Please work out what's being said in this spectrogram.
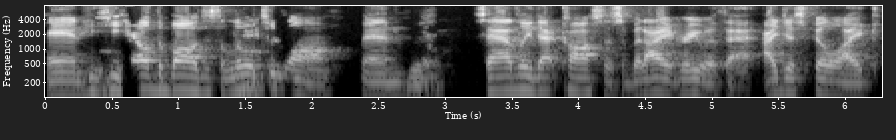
and he, he held the ball just a little too long, and yeah sadly that cost us but i agree with that i just feel like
